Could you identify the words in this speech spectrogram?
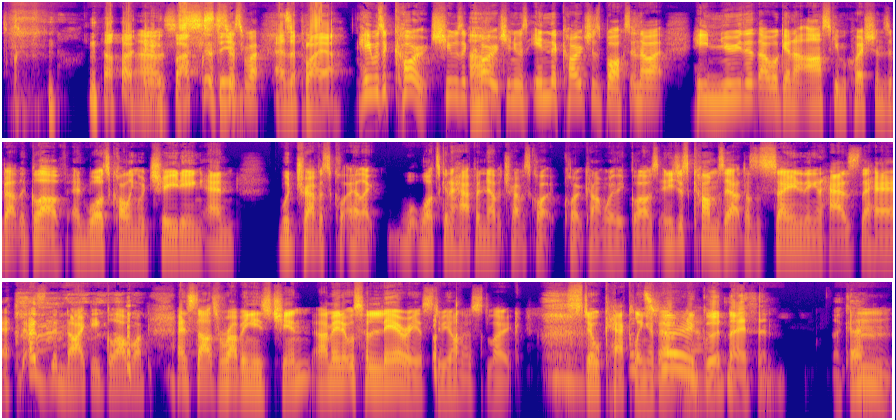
no, Uh, it's just- did just what- as a player. He was a coach. He was a Ah. coach, and he was in the coach's box, and they were, he knew that they were going to ask him questions about the glove and was Collingwood cheating and would Travis like what's going to happen now that Travis Cloke can't wear the gloves, and he just comes out, doesn't say anything, and has the hair, has the Nike glove on, and starts rubbing his chin. I mean, it was hilarious to be honest. Like, still cackling That's about very it. now. good, Nathan. Okay. Mm,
